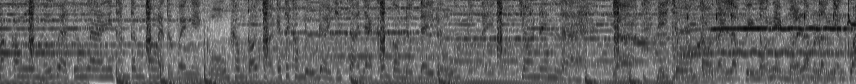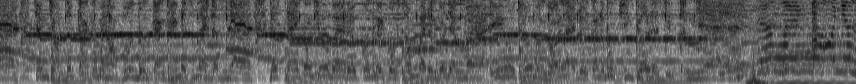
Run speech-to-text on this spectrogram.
mắt con luôn hướng về tương lai, thâm tâm con lại thuộc về ngày cũ. Không có sợ cái thế không đủ đầy chỉ sợ nhà không còn được đầy đủ. Cho nên là yeah. đi chùa ông cầu tài lộc vì mỗi ngày mới là một lần nhận quà. Trân trọng tất cả các bài học vui buồn càng khiến đời sống này đậm đà. Đợt này con chưa về được cũng vì cuộc sống mày đừng có giận mà. Yêu thương mà gói lại được con đã bút chuyên cơ để ship tận nhà. Ngày xưa như là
